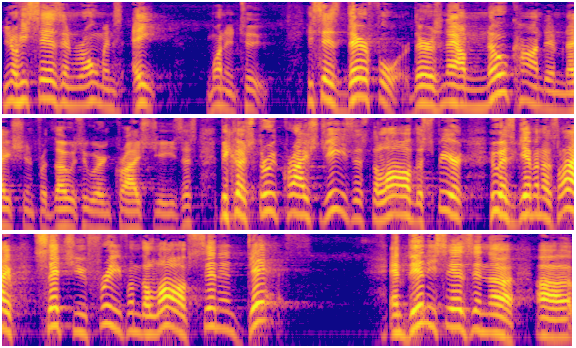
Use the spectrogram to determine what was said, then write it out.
You know, he says in Romans 8 1 and 2, he says, Therefore, there is now no condemnation for those who are in Christ Jesus, because through Christ Jesus, the law of the Spirit who has given us life sets you free from the law of sin and death. And then he says in uh, uh,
